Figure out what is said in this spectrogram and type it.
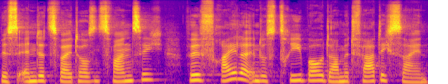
Bis Ende 2020 will Freiler Industriebau damit fertig sein.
